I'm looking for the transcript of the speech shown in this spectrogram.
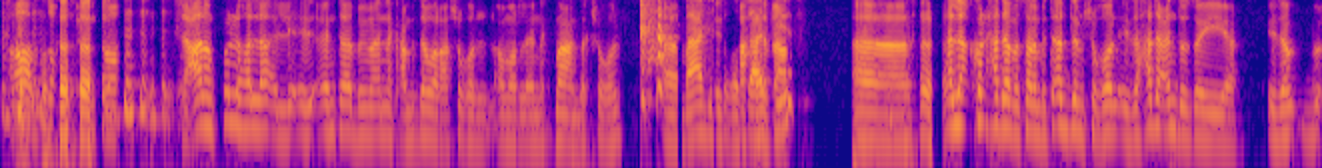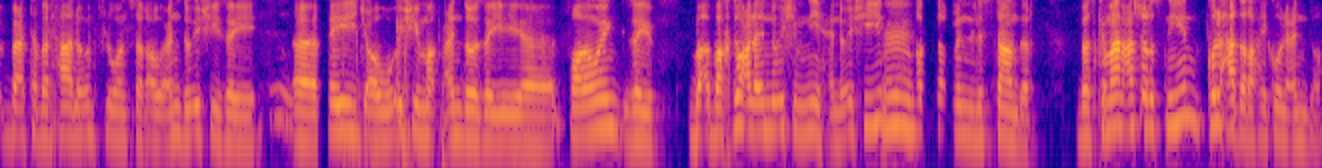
كله آه بالضبط. العالم كله هلأ اللي أنت بما إنك عم تدور على شغل عمر لأنك ما عندك شغل ما عندي شغل. شايف كيف؟ آه هلا كل حدا مثلا بتقدم شغل إذا حدا عنده زي إذا بعتبر حاله influencer أو عنده إشي زي آه، page أو إشي ما- عنده زي following زي ب- باخذوه على إنه إشي منيح إنه إشي. أكثر من ال standard بس كمان عشر سنين كل حدا راح يكون عنده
